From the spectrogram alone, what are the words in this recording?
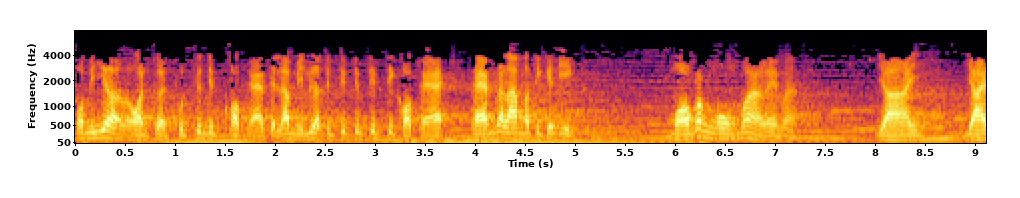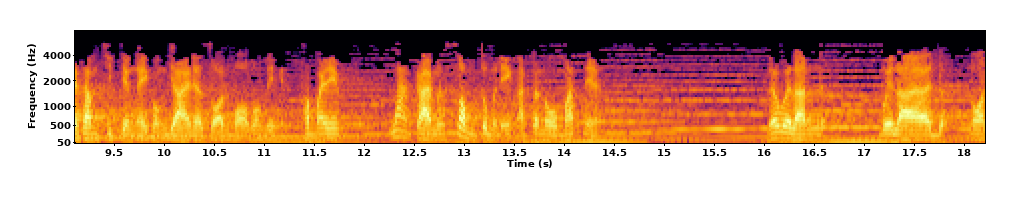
พอมีเยื่ออ่อนเกิดผุดขึ้นที่ขอบแผลเสร็จแล้วมีเลือดติ๊บๆๆที่ขอบแผลแผลมันก็ลามมาติดกันอีก หมอก็งงมากเลยมายายยายทำจิตยังไงของยายเนี่ยสอนหมอบ้างสิทำไมร่างกายมันซ่อมตัวมันเองอัตโนมัติเนี่ย แล้วเวลาเวลา นอน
